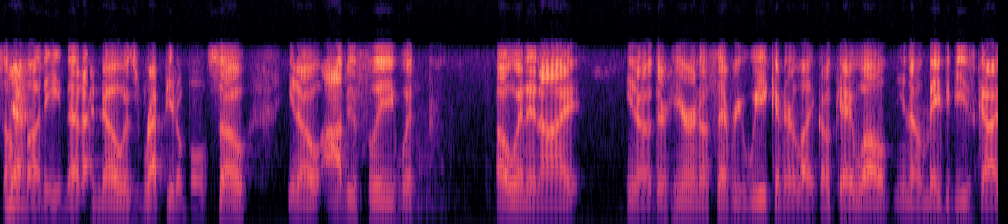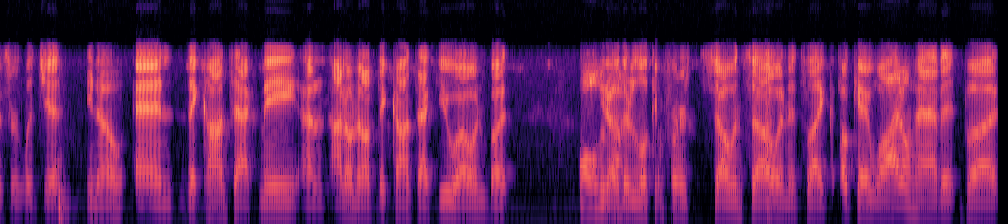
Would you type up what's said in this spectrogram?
somebody that I know is reputable. So, you know, obviously with Owen and I, you know, they're hearing us every week and they're like, okay, well, you know, maybe these guys are legit, you know, and they contact me, and I don't know if they contact you, Owen, but all the you know time. they're looking for so and so and it's like okay well i don't have it but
